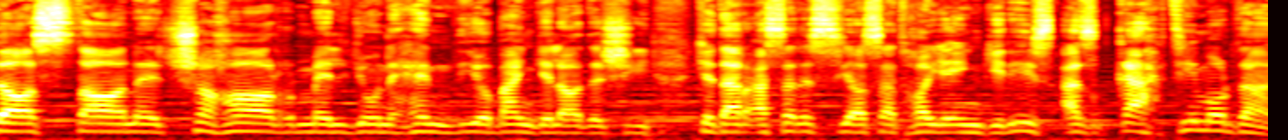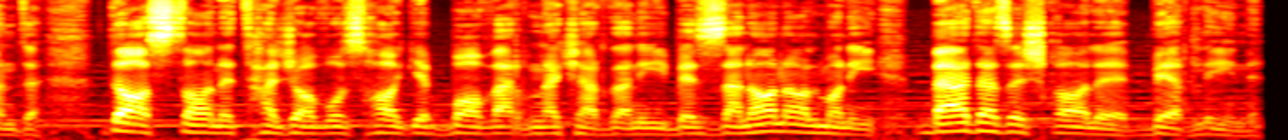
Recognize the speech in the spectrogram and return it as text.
داستان 4 میلیون هندی و بنگلادشی که در اثر سیاست های انگلیس از قحطی مردند. داستان تجاوزهای باور نکردنی به زنان آلمانی بعد از اشغال برلین.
